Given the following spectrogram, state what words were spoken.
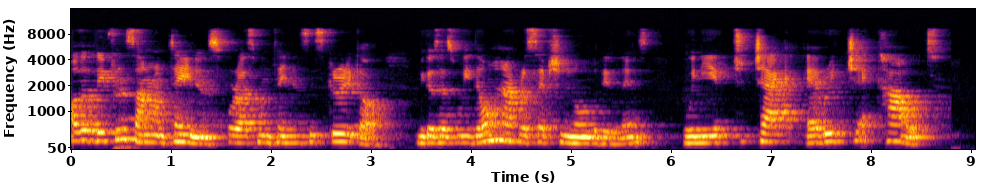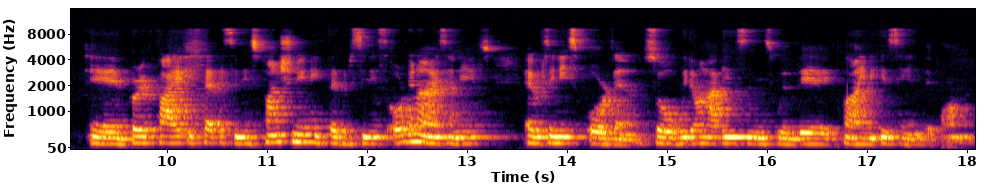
Other difference are maintenance. For us, maintenance is critical because as we don't have reception in all the buildings, we need to check every checkout, uh, verify if everything is functioning, if everything is organized, and if everything is ordered. So we don't have incidents when the client is in the apartment.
